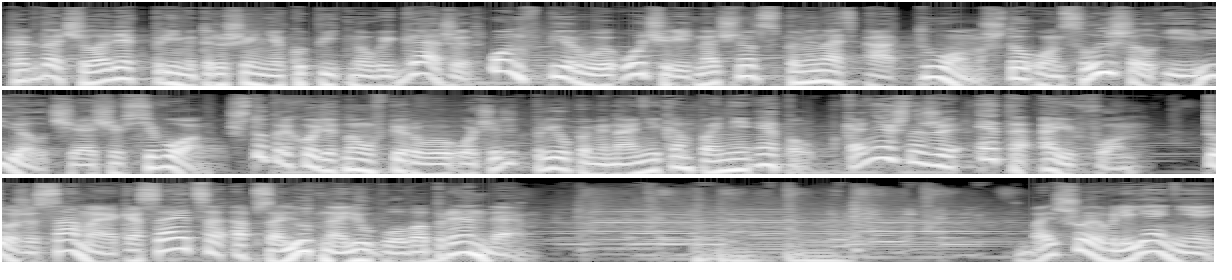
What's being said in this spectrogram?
Когда человек примет решение купить новый гаджет, он в первую очередь начнет вспоминать о том, что он слышал и видел чаще всего. Что приходит на ум в первую очередь при упоминании компании Apple? Конечно же, это iPhone. То же самое касается абсолютно любого бренда. Большое влияние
